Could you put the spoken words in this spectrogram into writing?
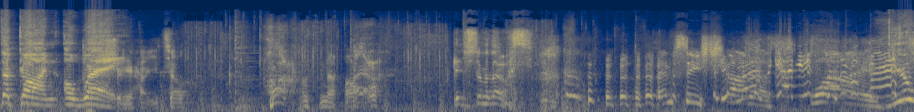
the gun away! Show away! you how you tell. Ha! No. Hiya. Get you some of those. MC shot us. Why? You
